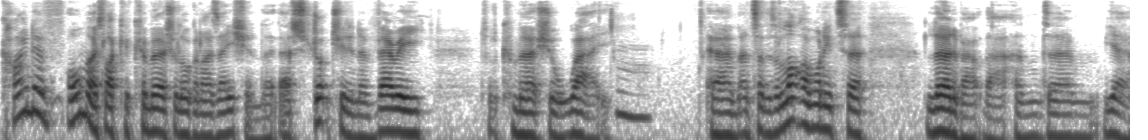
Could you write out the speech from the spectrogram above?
kind of almost like a commercial organisation. They're, they're structured in a very sort of commercial way. Mm. Um, and so there's a lot I wanted to learn about that. And um, yeah,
